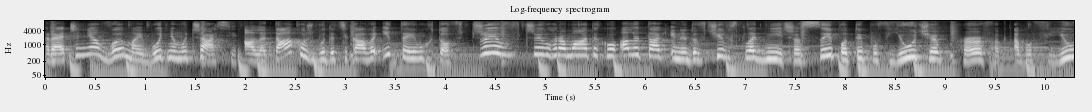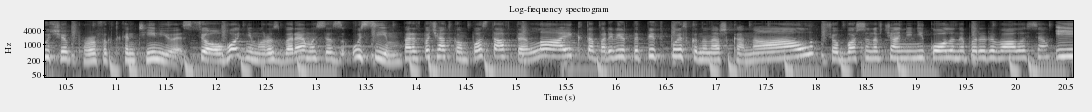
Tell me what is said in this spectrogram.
речення в майбутньому часі. Але також буде цікаве і тим, хто вчив вчив граматику, але так і не довчив складні часи по типу future perfect або future perfect continuous. Сьогодні ми розберемося з усім. Перед початком поставте лайк та перевірте підписку на наш канал, щоб ваше навчання ніколи не переривалося. І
